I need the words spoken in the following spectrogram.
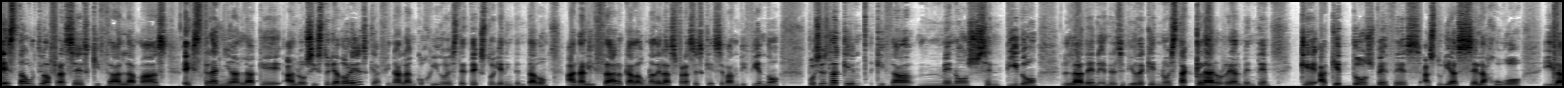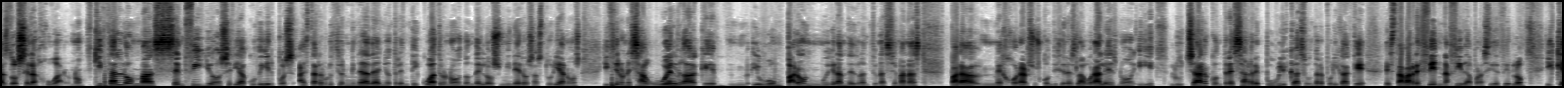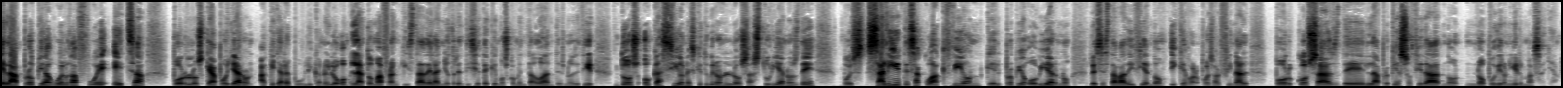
Esta última frase es quizá la más extraña, la que a los historiadores, que al final han cogido este texto y han intentado analizar cada una de las frases que se van diciendo, pues es la que quizá menos sentido la den en el sentido de que no está claro realmente que a qué dos veces Asturias se la jugó y las dos se las jugaron, ¿no? Quizá lo más sencillo sería acudir pues a esta revolución minera de año 34, ¿no? Donde los mineros asturianos hicieron esa huelga que mm, hubo un parón muy grande durante unas semanas para mejorar sus condiciones laborales, ¿no? Y luchar contra esa república, segunda república que estaba recién nacida, por así decirlo, y que la propia huelga fue hecha por los que apoyaron aquella república, ¿no? Y luego la toma franquista del año 37 que hemos comentado antes, ¿no? Es decir, dos ocasiones que tuvieron los asturianos de pues salir de esa coacción que el propio gobierno les estaba diciendo y que bueno, pues al final por cosas de la propia sociedad no, no pudieron ir más allá.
